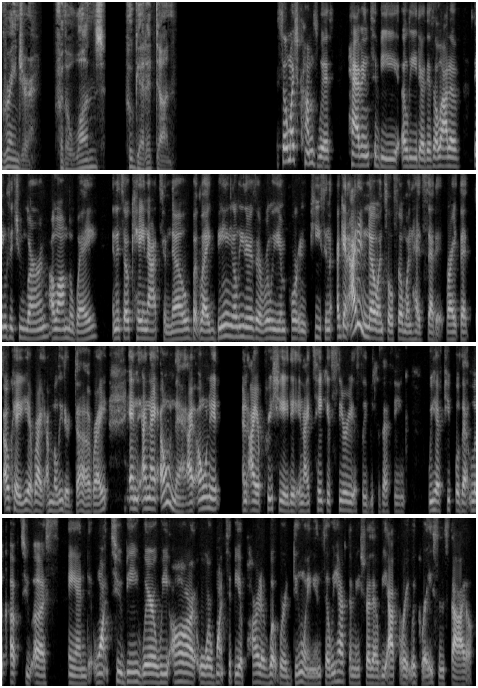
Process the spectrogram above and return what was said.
Grainger, for the ones who get it done. So much comes with having to be a leader. There's a lot of things that you learn along the way, and it's okay not to know. But like being a leader is a really important piece. And again, I didn't know until someone had said it, right? That okay, yeah, right, I'm a leader, duh, right? And and I own that. I own it and I appreciate it and I take it seriously because I think we have people that look up to us and want to be where we are or want to be a part of what we're doing. And so we have to make sure that we operate with grace and style.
